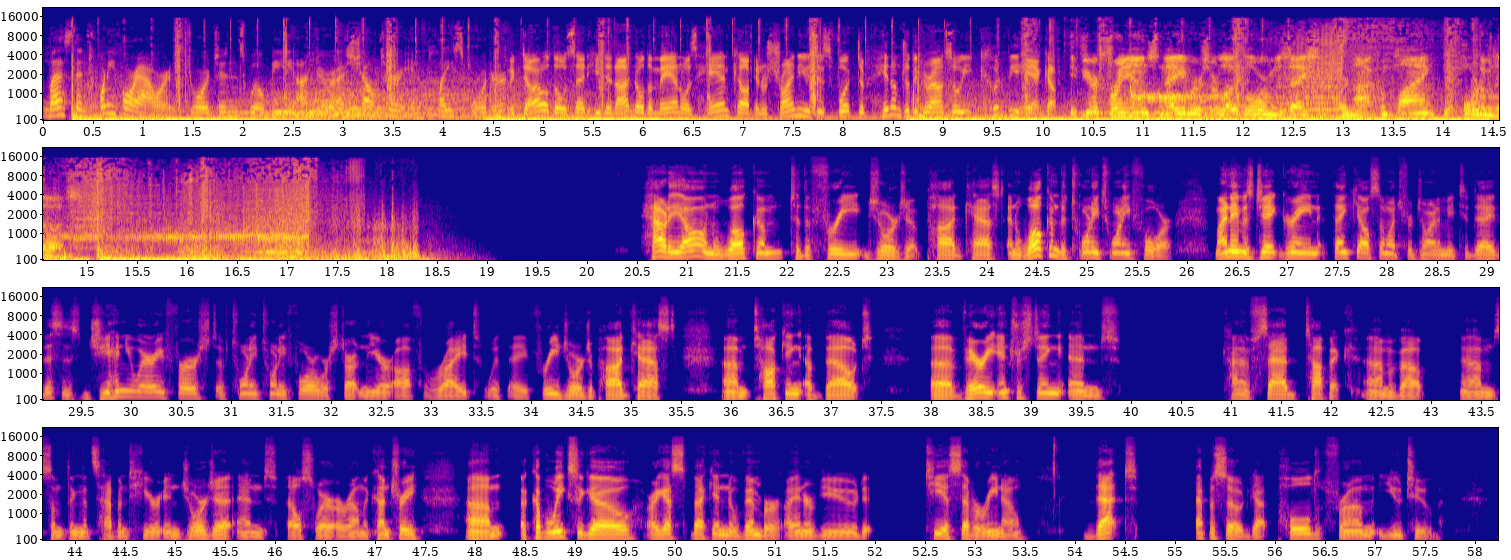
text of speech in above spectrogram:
Less than 24 hours, Georgians will be under a shelter in place order. McDonald, though, said he did not know the man was handcuffed and was trying to use his foot to pin him to the ground so he could be handcuffed. If your friends, neighbors, or local organizations are not complying, report them to us. Howdy, y'all, and welcome to the Free Georgia podcast, and welcome to 2024. My name is Jake Green. Thank y'all so much for joining me today. This is January 1st of 2024. We're starting the year off right with a Free Georgia podcast, um, talking about a very interesting and kind of sad topic um, about um, something that's happened here in Georgia and elsewhere around the country. Um, a couple weeks ago, or I guess back in November, I interviewed Tia Severino. That episode got pulled from YouTube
